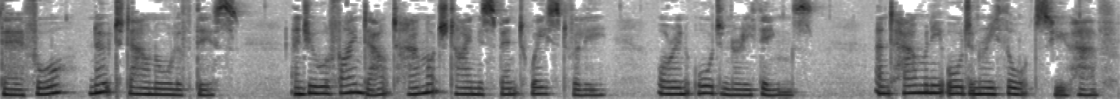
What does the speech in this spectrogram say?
Therefore, note down all of this and you will find out how much time is spent wastefully or in ordinary things, and how many ordinary thoughts you have.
